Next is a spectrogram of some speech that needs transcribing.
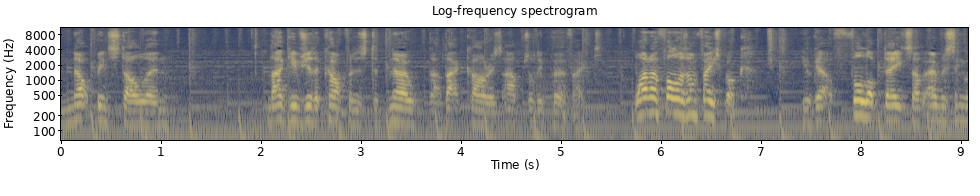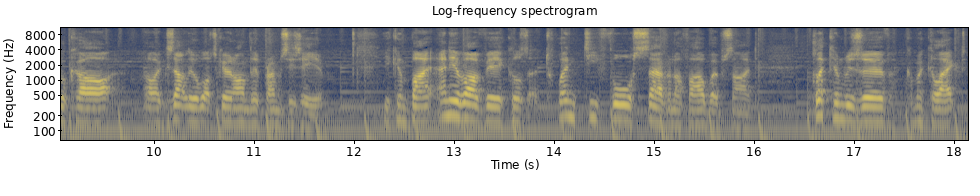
not been stolen, that gives you the confidence to know that that car is absolutely perfect. Why not follow us on Facebook? You'll get full updates of every single car or exactly what's going on the premises here. You can buy any of our vehicles 24 7 off our website. Click and reserve, come and collect.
